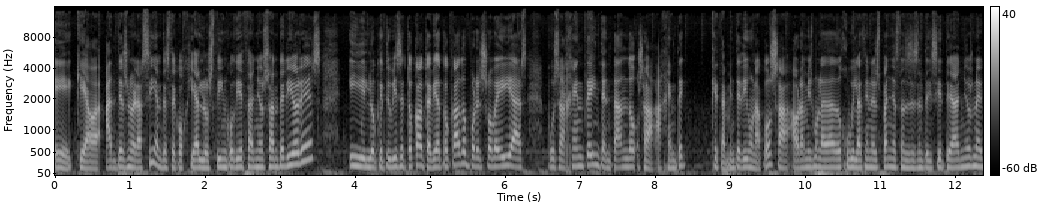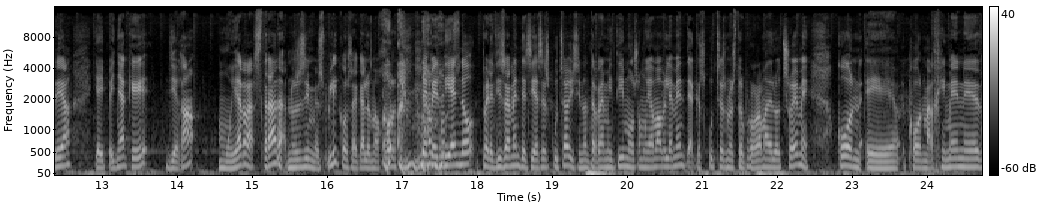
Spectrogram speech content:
eh, que a- antes no era así, antes te cogían los 5 o 10 años anteriores y lo que te hubiese tocado te había tocado, por eso veías pues a gente intentando, o sea, a gente que también te digo una cosa, ahora mismo la edad de jubilación en España está en 67 años, Nerea, y hay peña que llega muy arrastrada, no sé si me explico, o sea que a lo mejor dependiendo precisamente si has escuchado y si no te remitimos muy amablemente a que escuches nuestro programa del 8M con, eh, con Mar Jiménez,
